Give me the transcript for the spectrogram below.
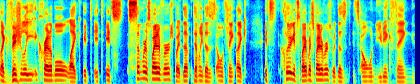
like visually incredible like it, it it's similar to spider-verse but it definitely does its own thing like it's clearly inspired by spider-verse but it does its own unique thing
